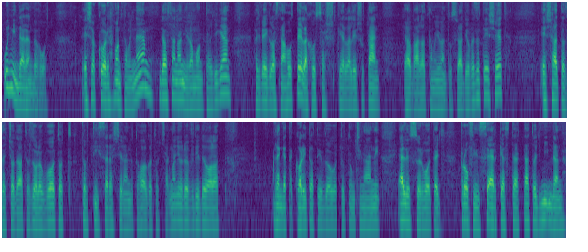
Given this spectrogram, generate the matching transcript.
úgy minden rendben volt. És akkor mondtam, hogy nem, de aztán annyira mondta, hogy igen, hogy végül aztán hoz, tényleg hosszas kérlelés után elvállaltam a Juventus rádió vezetését, és hát az egy csodálatos dolog volt, ott több tízszeressé rendült a hallgatottság nagyon rövid idő alatt, rengeteg karitatív dolgot tudtunk csinálni. Először volt egy profin szerkesztett, tehát hogy minden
